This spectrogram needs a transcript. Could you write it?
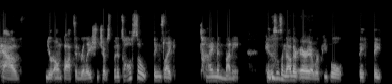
have your own thoughts and relationships, but it's also things like time and money. Okay, this mm-hmm. is another area where people they they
